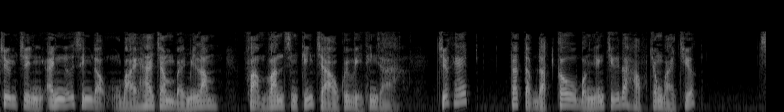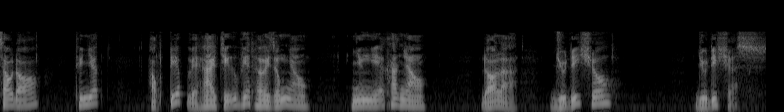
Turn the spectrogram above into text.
Chương trình Anh ngữ sinh động bài 275. Phạm Văn xin kính chào quý vị thính giả. Trước hết, ta tập đặt câu bằng những chữ đã học trong bài trước. Sau đó, thứ nhất, học tiếp về hai chữ viết hơi giống nhau, nhưng nghĩa khác nhau. Đó là judicial, judicious.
